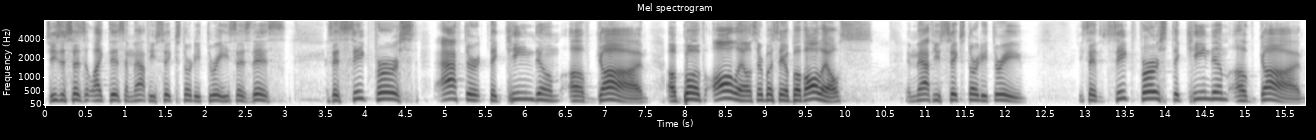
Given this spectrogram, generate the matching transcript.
Jesus says it like this in Matthew 6 33. He says this He says, Seek first after the kingdom of God above all else. Everybody say, above all else. In Matthew 6 33, he said, Seek first the kingdom of God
